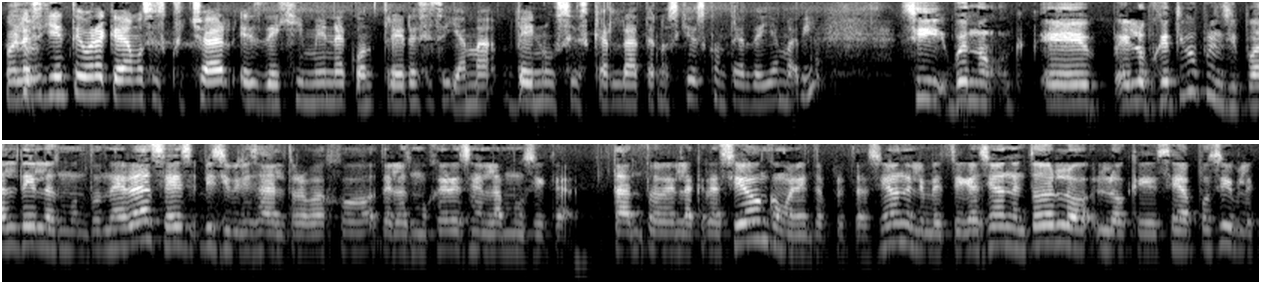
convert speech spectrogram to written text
Bueno, la siguiente obra que vamos a escuchar es de Jimena Contreras y se llama Venus Escarlata. ¿Nos quieres contar de ella, Mavi? Sí, bueno, eh, el objetivo principal de las montoneras es visibilizar el trabajo de las mujeres en la música, tanto en la creación como en la interpretación, en la investigación, en todo lo, lo que sea posible.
